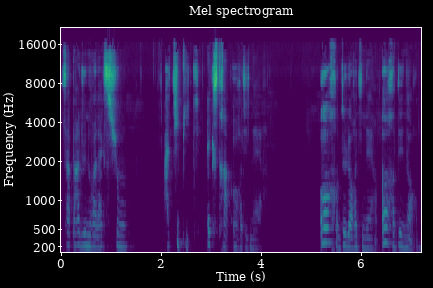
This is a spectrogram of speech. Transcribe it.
ça parle d'une relation atypique, extraordinaire, hors de l'ordinaire, hors des normes.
